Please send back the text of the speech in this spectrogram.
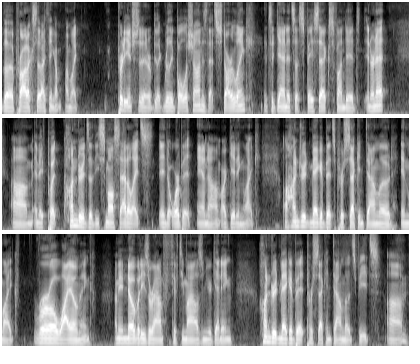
the products that I think I'm, I'm like pretty interested in or be like really bullish on is that Starlink. It's again, it's a SpaceX funded internet, um, and they've put hundreds of these small satellites into orbit and um, are getting like hundred megabits per second download in like rural Wyoming. I mean, nobody's around for 50 miles, and you're getting 100 megabit per second download speeds. Um,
